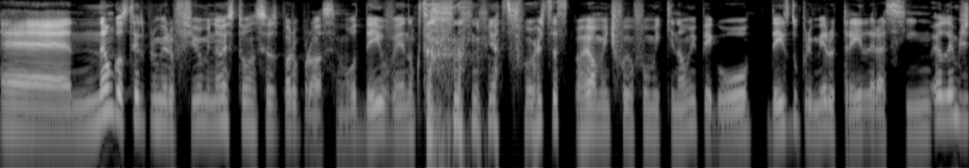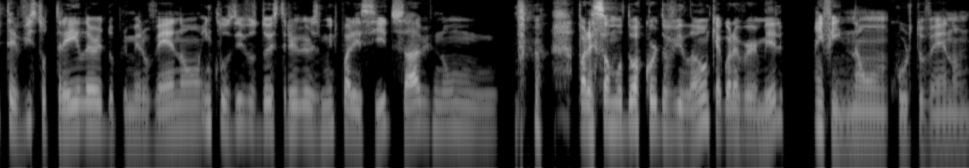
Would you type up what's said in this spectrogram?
É, não gostei do primeiro filme, não estou ansioso para o próximo. Odeio Venom com todas as minhas forças. Realmente foi um filme que não me pegou desde o primeiro trailer, assim. Eu lembro de ter visto o trailer do primeiro Venom, inclusive os dois trailers muito parecidos, sabe? Não parece só mudou a cor do vilão, que agora é vermelho. Enfim, não curto Venom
